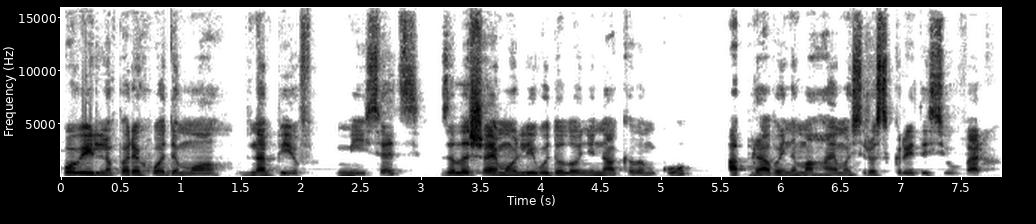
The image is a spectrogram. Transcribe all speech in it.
Повільно переходимо в напів місяць, залишаємо ліву долоню на килимку, а правий намагаємось розкритись вверх.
